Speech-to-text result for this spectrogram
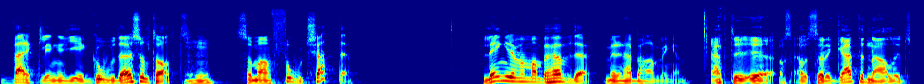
verkligen ge goda resultat, så man fortsatte. Längre än vad man behövde med den här behandlingen. After yeah, so, so they got the knowledge,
